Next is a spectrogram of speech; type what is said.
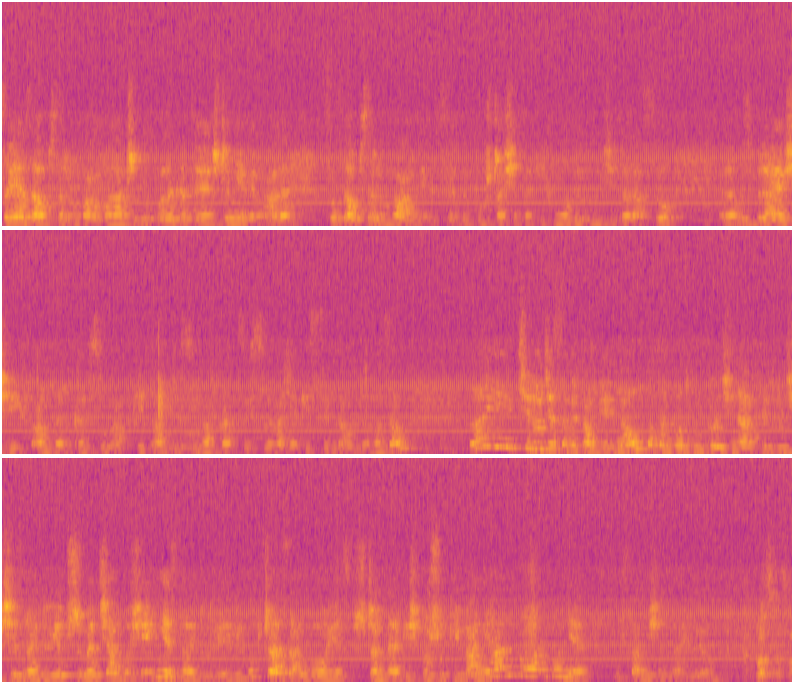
co ja zaobserwowałam, bo na czym to polega to ja jeszcze nie wiem, ale co zaobserwowałam, więc wypuszcza się takich młodych ludzi do lasu, e, uzbraja się ich w antenkę, w słuchawki, tam w tych słuchawkach coś słychać, jakieś sygnały dochodzą. No i ci ludzie sobie tam biegną, potem po dwóch godzinach tych ludzi się znajduje przy mecie, albo się ich nie znajduje i wówczas albo jest wszczęte jakieś poszukiwanie, albo, albo nie. I sami się znajdują. A po co są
